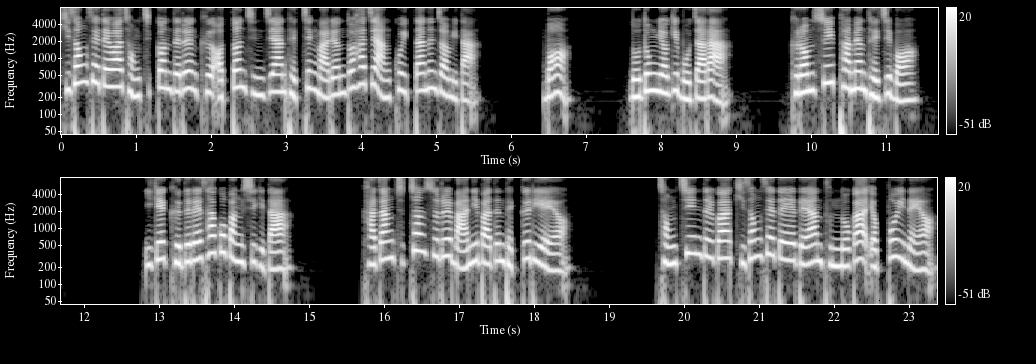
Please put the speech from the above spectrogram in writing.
기성세대와 정치권들은 그 어떤 진지한 대책 마련도 하지 않고 있다는 점이다. 뭐? 노동력이 모자라. 그럼 수입하면 되지 뭐. 이게 그들의 사고방식이다. 가장 추천수를 많이 받은 댓글이에요. 정치인들과 기성세대에 대한 분노가 엿보이네요.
